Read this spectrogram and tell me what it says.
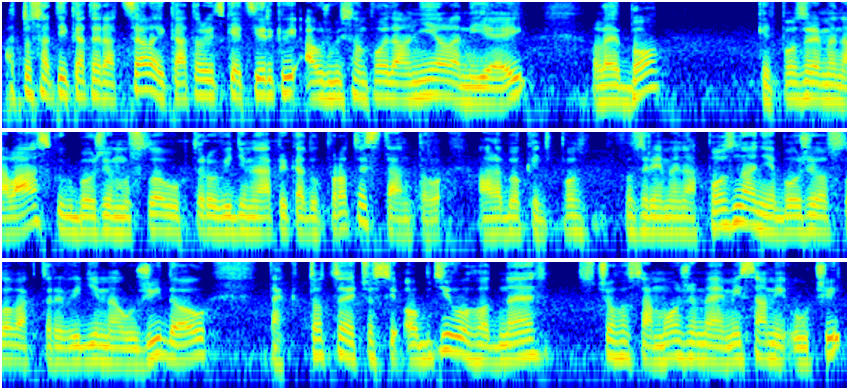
a to sa týka teda celej katolíckej cirkvi a už by som povedal nie len jej, lebo keď pozrieme na lásku k Božiemu slovu, ktorú vidíme napríklad u protestantov, alebo keď pozrieme na poznanie Božieho slova, ktoré vidíme u Židov, tak toto je čosi obdivuhodné, z čoho sa môžeme aj my sami učiť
